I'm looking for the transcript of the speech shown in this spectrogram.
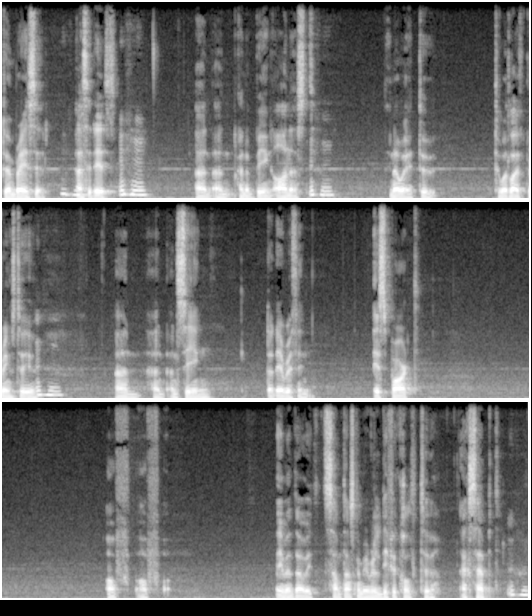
to embrace it mm-hmm. as it is. and and kind of being honest in a way to to what life brings to you. Mm-hmm. And and and seeing that everything is part of of even though it sometimes can be really difficult to accept mm-hmm.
